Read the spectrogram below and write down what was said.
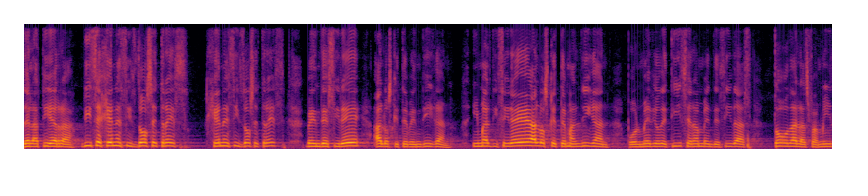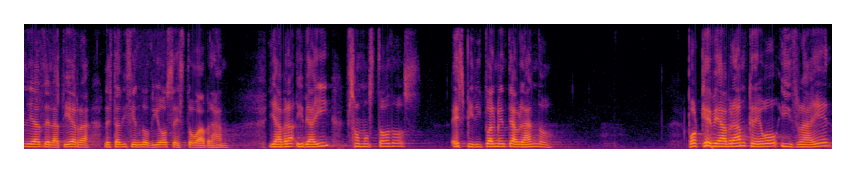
de la tierra. Dice Génesis 12.3, Génesis 12.3, bendeciré a los que te bendigan y maldiciré a los que te maldigan. Por medio de ti serán bendecidas todas las familias de la tierra. Le está diciendo Dios esto a Abraham. Y, Abraham, y de ahí somos todos, espiritualmente hablando. Porque de Abraham creó Israel.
